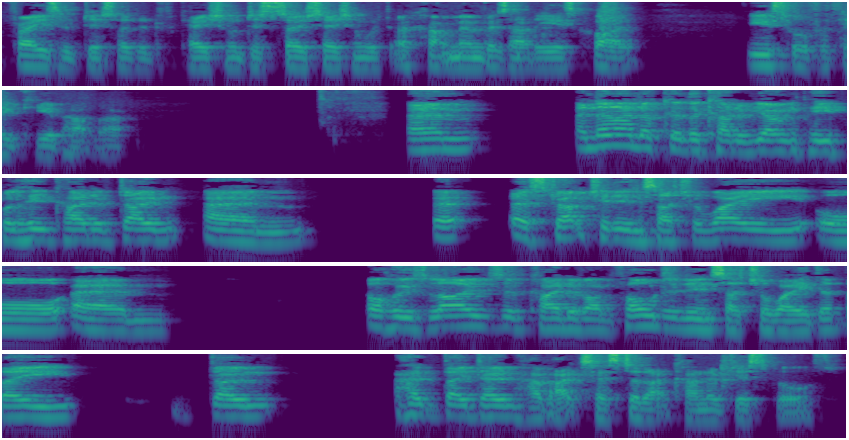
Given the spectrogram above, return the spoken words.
phrase of disidentification or dissociation, which I can't remember exactly, is quite useful for thinking about that. Um, and then I look at the kind of young people who kind of don't um, are, are structured in such a way, or um, or whose lives have kind of unfolded in such a way that they don't they don't have access to that kind of discourse.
